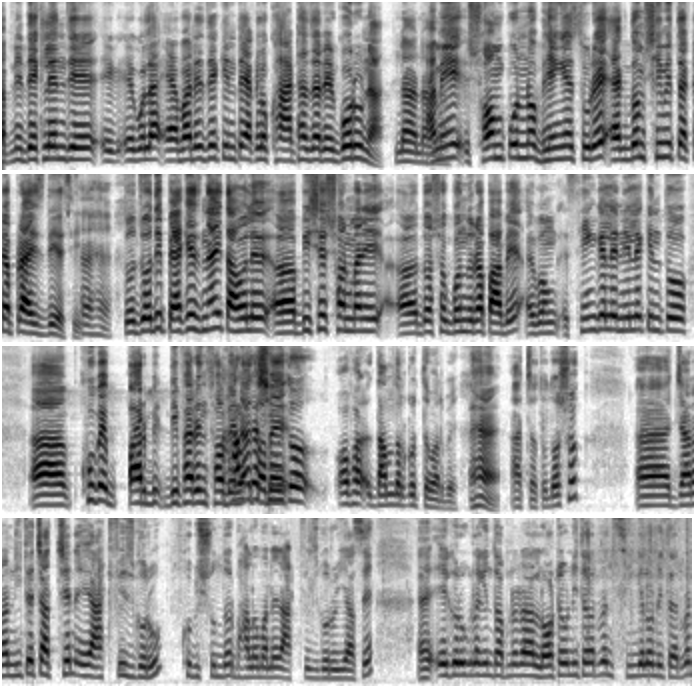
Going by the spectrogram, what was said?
আপনি দেখলেন যে এগুলা অ্যাভারেজে কিন্তু এক লক্ষ আট হাজারের গরু না। আমি সম্পূর্ণ ভেঙে চুরে একদম সীমিত একটা প্রাইস দিয়েছি। হ্যাঁ, হ্যাঁ। তো যদি প্যাকেজ নেয় তাহলে বিশেষ সম্মানী দর্শক বন্ধুরা পাবে এবং সিঙ্গেলে নিলে কিন্তু খুবই পার ডিফারেন্স হবে না। তবে অফার দাম দর করতে পারবে। হ্যাঁ। আচ্ছা তো দর্শক যারা নিতে চাচ্ছেন এই আট পিস গরু খুবই সুন্দর ভালো মানের আট পিস গরুই আছে। এই গরুগুলো কিন্তু আপনারা লটেও নিতে পারবেন সিঙ্গেলও নিতে পারবেন।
